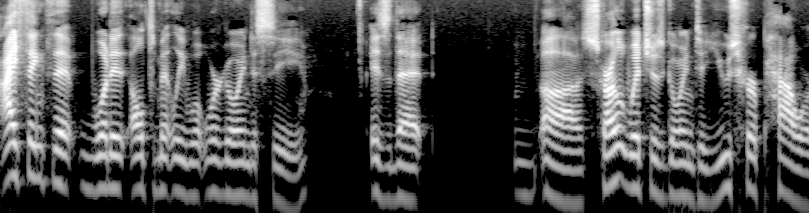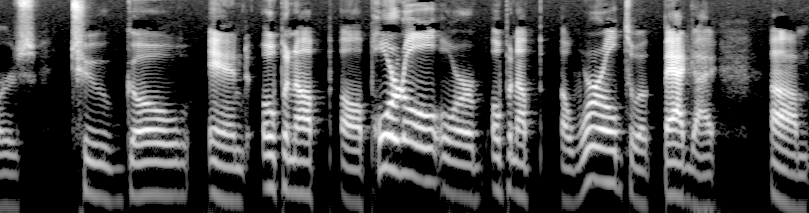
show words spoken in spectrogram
I think that what it ultimately what we're going to see is that uh, Scarlet Witch is going to use her powers to go and open up a portal or open up a world to a bad guy. Um,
